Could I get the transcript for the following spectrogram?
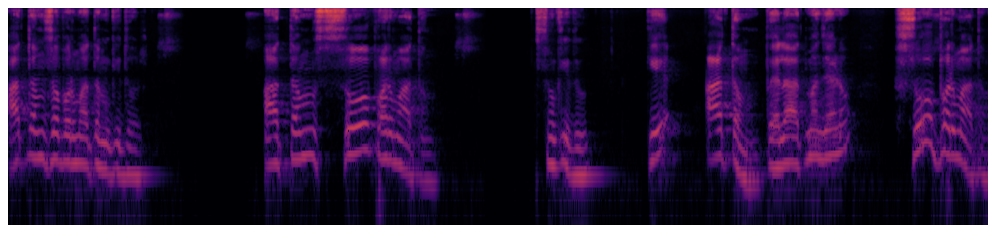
આતમ સો પરમાત્મ કીધો. આતમ સો પરમાત્મ. શું કીધું? કે આતમ. પહેલાં આત્મા જાણો સો પરમાત્મ.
